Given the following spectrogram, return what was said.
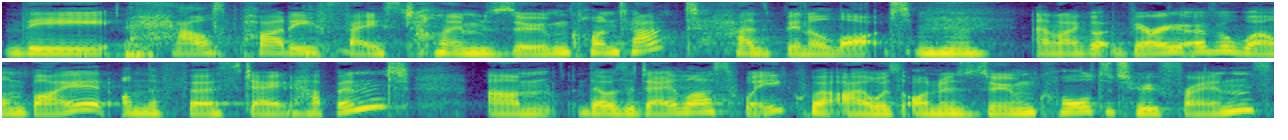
the house party FaceTime Zoom contact has been a lot. Mm-hmm. And I got very overwhelmed by it on the first day it happened. Um, there was a day last week where I was on a Zoom call to two friends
